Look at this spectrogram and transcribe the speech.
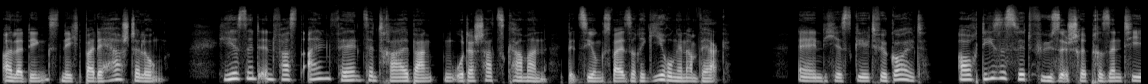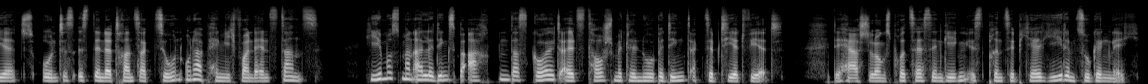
Allerdings nicht bei der Herstellung. Hier sind in fast allen Fällen Zentralbanken oder Schatzkammern bzw. Regierungen am Werk. Ähnliches gilt für Gold. Auch dieses wird physisch repräsentiert und es ist in der Transaktion unabhängig von der Instanz. Hier muss man allerdings beachten, dass Gold als Tauschmittel nur bedingt akzeptiert wird. Der Herstellungsprozess hingegen ist prinzipiell jedem zugänglich.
